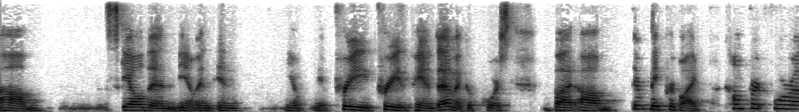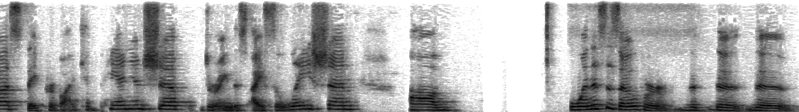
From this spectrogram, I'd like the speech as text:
um, scale than you know in, in you know, pre pre the pandemic, of course. But um, they provide comfort for us. They provide companionship during this isolation. Um, when this is over, the, the, the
